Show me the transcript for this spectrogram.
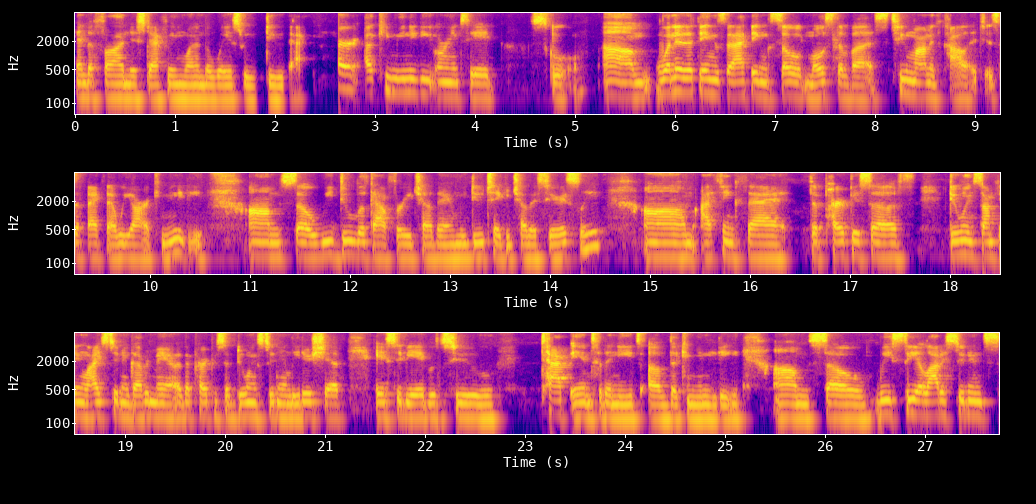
and the fund is definitely one of the ways we do that. We're a community oriented school. Um, one of the things that I think sold most of us to Monmouth College is the fact that we are a community. Um, so we do look out for each other and we do take each other seriously. Um, I think that the purpose of doing something like student government or the purpose of doing student leadership is to be able to tap into the needs of the community. Um, so we see a lot of students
